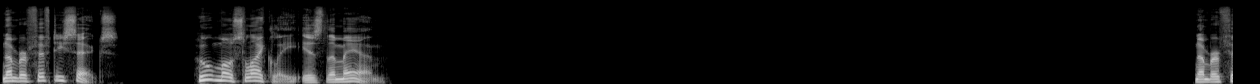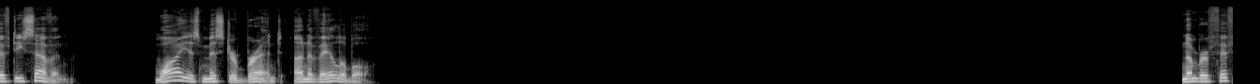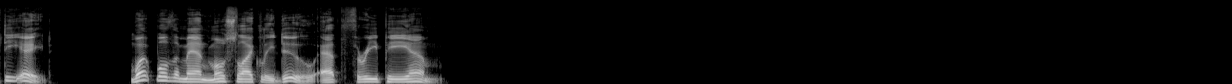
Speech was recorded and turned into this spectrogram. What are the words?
Number 56. Who most likely is the man? Number 57. Why is Mr. Brent unavailable? Number 58. What will the man most likely do at 3 p.m.?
